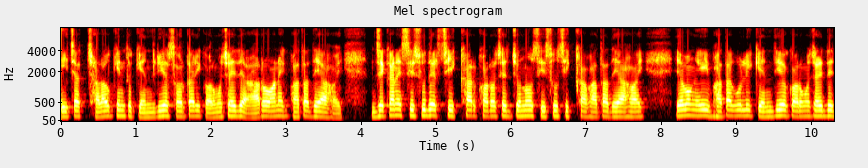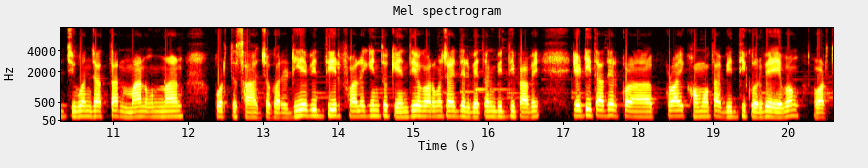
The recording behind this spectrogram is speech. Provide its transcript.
এইচআর ছাড়াও কিন্তু কেন্দ্রীয় সরকারি কর্মচারীদের আরও অনেক ভাতা দেওয়া হয়, যেখানে শিশুদের শিক্ষার খরচের জন্য শিশু শিক্ষা ভাতা দেওয়া হয় এবং এই ভাতাগুলি কেন্দ্রীয় কর্মচারীদের জীবনযাত্রার মান উন্নয়ন করতে সাহায্য করে। ডিএ বৃদ্ধির ফলে কিন্তু কেন্দ্রীয় কর্মচারীদের বেতন বৃদ্ধি পাবে, এটি তাদের ক্রয় ক্ষমতা বৃদ্ধি করবে এবং অর্থ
